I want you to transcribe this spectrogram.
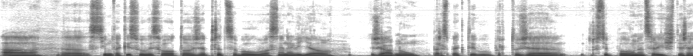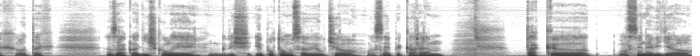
A e, s tím taky souviselo to, že před sebou vlastně neviděl žádnou perspektivu, protože prostě po necelých čtyřech letech základní školy, když i potom se vyučil vlastně pekařem, tak e, vlastně neviděl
